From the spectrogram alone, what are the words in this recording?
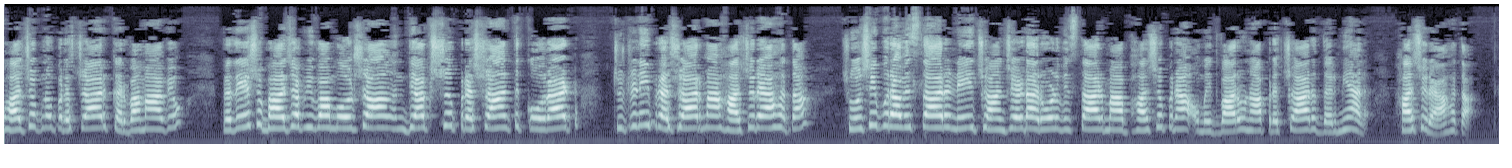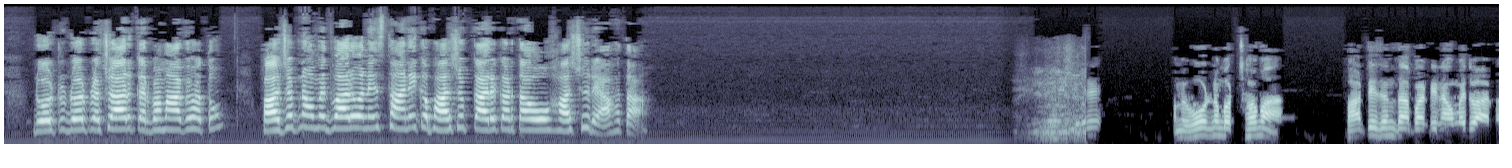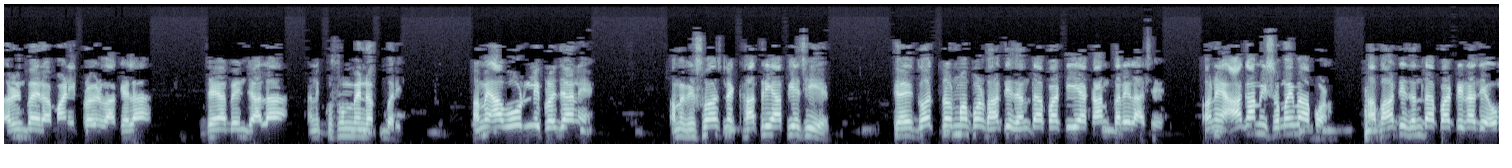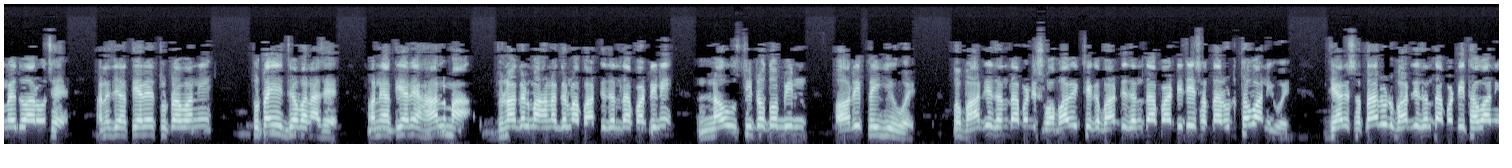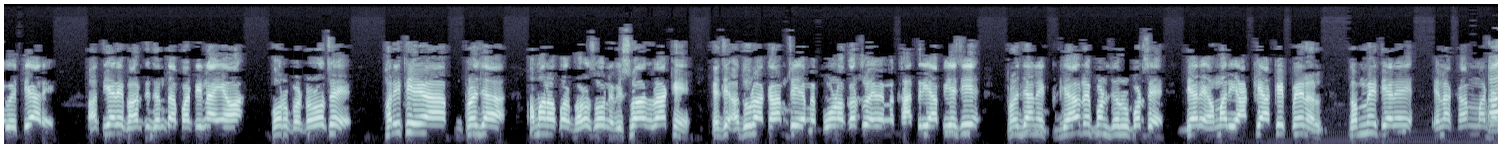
ભાજપનો પ્રચાર કરવામાં આવ્યો. પ્રદેશ ભાજપ યુવા મોરચા અધ્યક્ષ પ્રશાંત કોરાટ ચૂંટણી પ્રચારમાં હાજર રહ્યા હતા. જોશીપુરા વિસ્તાર અને ઝાંઝરડા રોડ વિસ્તારમાં ભાજપના ઉમેદવારોના પ્રચાર દરમિયાન હાજર રહ્યા હતા. ડોર ટુ ડોર પ્રચાર કરવામાં આવ્યો હતો. ભાજપના ઉમેદવારો અને સ્થાનિક ભાજપ કાર્યકર્તાઓ હાજર રહ્યા હતા. અમે વોર્ડ નંબર છ માં ભારતીય જનતા પાર્ટીના ઉમેદવાર અરવિંદભાઈ રામાણી, પ્રવીણ વાઘેલા, જયાબેન ઝાલા અને કુસુમબેન અકબરી અમે આ વોર્ડની પ્રજાને અમે વિશ્વાસને ખાતરી આપીએ છીએ કે ગત ટર્મમાં પણ ભારતીય જનતા પાર્ટીએ આ કામ કરેલા છે. અને આગામી સમયમાં પણ આ ભારતીય જનતા પાર્ટીના જે ઉમેદવારો છે અને જે અત્યારે ચૂંટાવાની, ચૂંટાઈ જવાના છે અને અત્યારે હાલમાં જુનાગઢ મહાનગરમાં ભારતીય જનતા પાર્ટીની નવ સીટો તો બિન હરીફ થઈ ગઈ હોય. તો ભારતીય જનતા પાર્ટી સ્વાભાવિક છે કે ભારતીય જનતા પાર્ટી છે સત્તારૂઢ થવાની હોય. જ્યારે સત્તારૂઢ ભારતીય જનતા પાર્ટી થવાની હોય ત્યારે અત્યારે ભારતીય જનતા પાર્ટીના અહીંયા પટોળો છે. ફરીથી આ પ્રજા અમારા પર ભરોસો અને વિશ્વાસ રાખે કે જે અધૂરા કામ છે અમે પૂર્ણ કરશું એવી અમે ખાતરી આપીએ છીએ. પ્રજાને ક્યારે પણ જરૂર પડશે ત્યારે અમારી આખી આખી પેનલ ગમે ત્યારે એના કામ માટે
